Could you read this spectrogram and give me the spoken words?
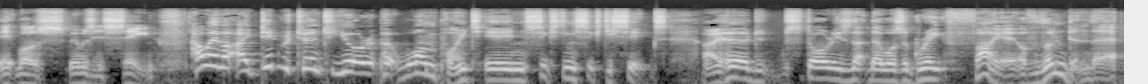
it was it was insane. However, I did return to Europe at one point in 1666. I heard stories that there was a great fire of London there,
